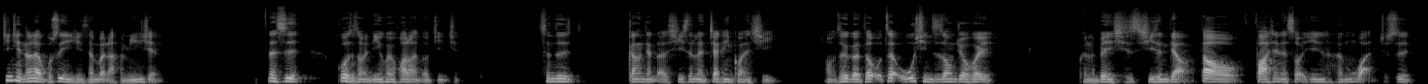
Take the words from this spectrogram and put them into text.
金钱当然不是隐形成本了，很明显。但是过程中一定会花了很多金钱，甚至刚刚讲的牺牲了家庭关系哦，这个都在无形之中就会可能被牺牺牲掉。到发现的时候已经很晚，就是。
